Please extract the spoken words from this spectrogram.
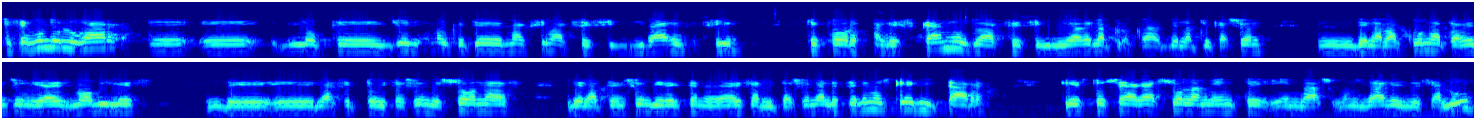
En segundo lugar, eh, eh, lo que yo llamo el criterio de máxima accesibilidad, es decir, que fortalezcamos la accesibilidad de la, de la aplicación mm, de la vacuna a través de unidades móviles, de eh, la sectorización de zonas, de la atención directa en unidades habitacionales. Tenemos que evitar que esto se haga solamente en las unidades de salud,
